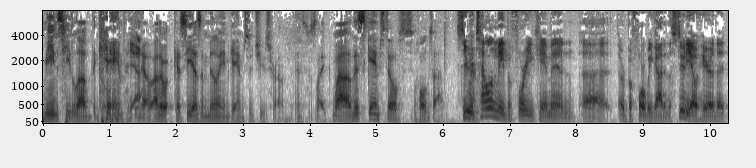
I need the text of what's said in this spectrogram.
means he loved the game. Yeah. You know, because he has a million games to choose from, and it's just like, wow, this game still holds up. So you were telling me before you came in, uh, or before we got in the studio here, that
